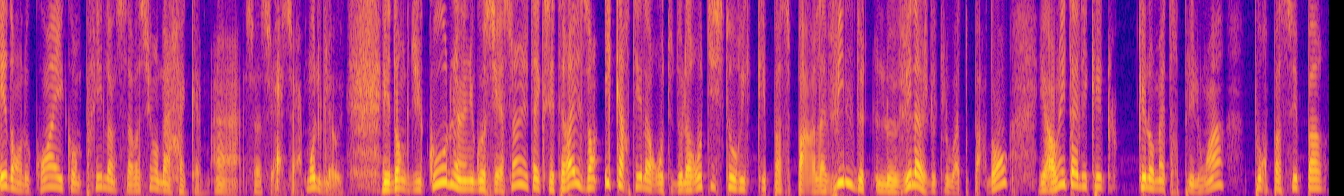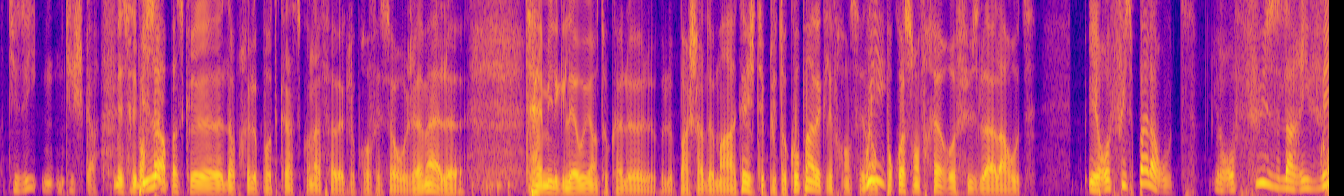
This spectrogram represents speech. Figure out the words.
et dans le coin, y compris l'installation d'un hakam. Ah, ça, c'est Et donc, du coup, la négociation, etc., ils ont écarté la route de la route historique qui passe par la ville, de, le village de Tlouat, pardon, et on est allé quelques kilomètres plus loin pour passer par Tizi Ntishka. Mais c'est bizarre parce que d'après le podcast qu'on a fait avec le professeur Oujamal, euh, Tamil Glaoui, en tout cas le, pacha de Marrakech, était plutôt copain avec les Français. Donc pourquoi son frère refuse la, la route? Il refuse pas la route il refuse l'arrivée.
